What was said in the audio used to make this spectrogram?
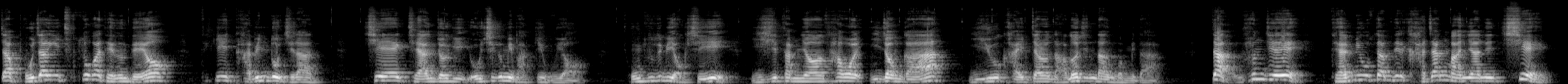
자, 보장이 축소가 되는데요. 특히 다빈도 질환, 치액 제한적이 요시금이 바뀌고요. 종수수비 역시 23년 4월 이전과 이후 가입자로 나눠진다는 겁니다. 자, 현재 대한민국 사람들이 가장 많이 하는 치액.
